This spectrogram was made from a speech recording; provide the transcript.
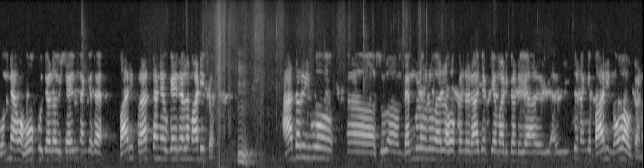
ಒಮ್ಮೆ ಅವ ಹೋಗುದು ಹೇಳೋ ವಿಷಯದಲ್ಲಿ ನಂಗೆ ಸ- ಭಾರಿ ಪ್ರಾರ್ಥನೆ ವಗೈರೆಲ್ಲ ಮಾಡಿದ್ದು. ಆದರೂ ಇವು ಬೆಂಗಳೂರು ಎಲ್ಲ ಹೋಗ್ಕೊಂಡು ರಾಜಕೀಯ ಮಾಡಿಕೊಂಡು ಇದು ನಂಗೆ ಭಾರಿ ನೋವಾಗ್ಬಿಟ್ಟಣ.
